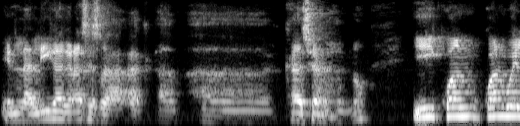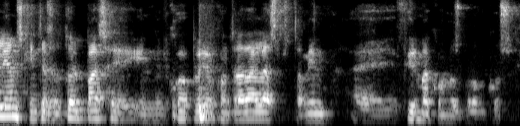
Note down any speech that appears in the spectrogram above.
en la liga gracias a, a, a ¿no? Y Juan, Williams, que interceptó el pase en el juego de playoff contra Dallas, pues también eh, firma con los Broncos.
